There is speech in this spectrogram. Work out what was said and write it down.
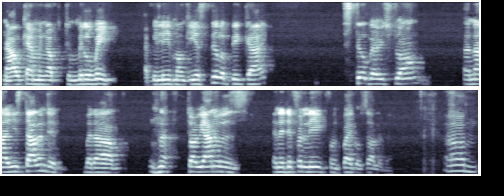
Now coming up to middleweight, I believe Munguia is still a big guy, still very strong, and uh, he's talented. But um, Tureano is in a different league from Spike O'Sullivan. Um,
